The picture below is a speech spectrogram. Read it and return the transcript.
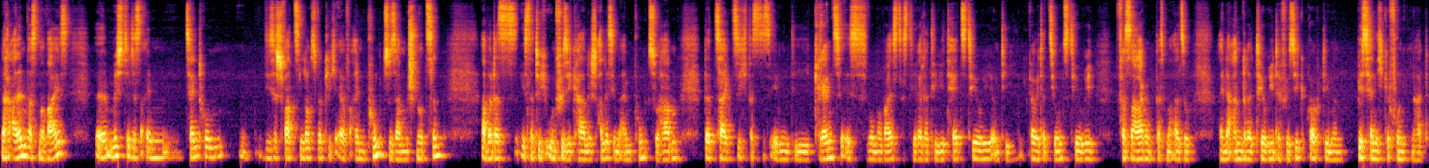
nach allem, was man weiß, äh, müsste das im Zentrum dieses schwarzen Lochs wirklich auf einen Punkt zusammenschnutzeln. Aber das ist natürlich unphysikalisch, alles in einem Punkt zu haben. Da zeigt sich, dass das eben die Grenze ist, wo man weiß, dass die Relativitätstheorie und die Gravitationstheorie versagen, dass man also eine andere Theorie der Physik braucht, die man bisher nicht gefunden hat.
